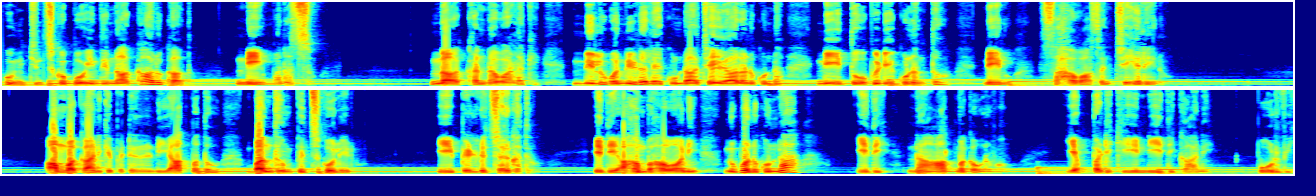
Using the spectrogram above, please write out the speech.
కుంచుకుపోయింది నా కాలు కాదు నీ మనస్సు. నా కన్నవాళ్ళకి నిలువ నీడ లేకుండా చేయాలనుకున్న నీ దోపిడీ గుణంతో నేను సహవాసం చేయలేను. అమ్మకానికి పెట్టిన నీ ఆత్మతో బంధం పెంచుకోలేను. ఈ పెళ్ళి జరగదు. ఇది అహంభావం అని నువ్వనుకున్నా ఇది నా ఆత్మగౌరవం. ఎప్పటికీ నీది కాని పూర్వి.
